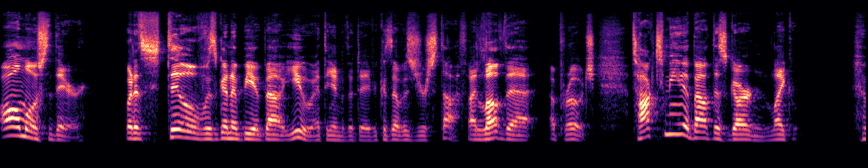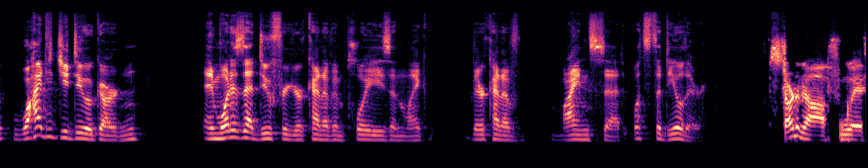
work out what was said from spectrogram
almost there, but it still was going to be about you at the end of the day because that was your stuff. I love that approach. Talk to me about this garden. Like, why did you do a garden? And what does that do for your kind of employees and like their kind of mindset? What's the deal there? started off with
